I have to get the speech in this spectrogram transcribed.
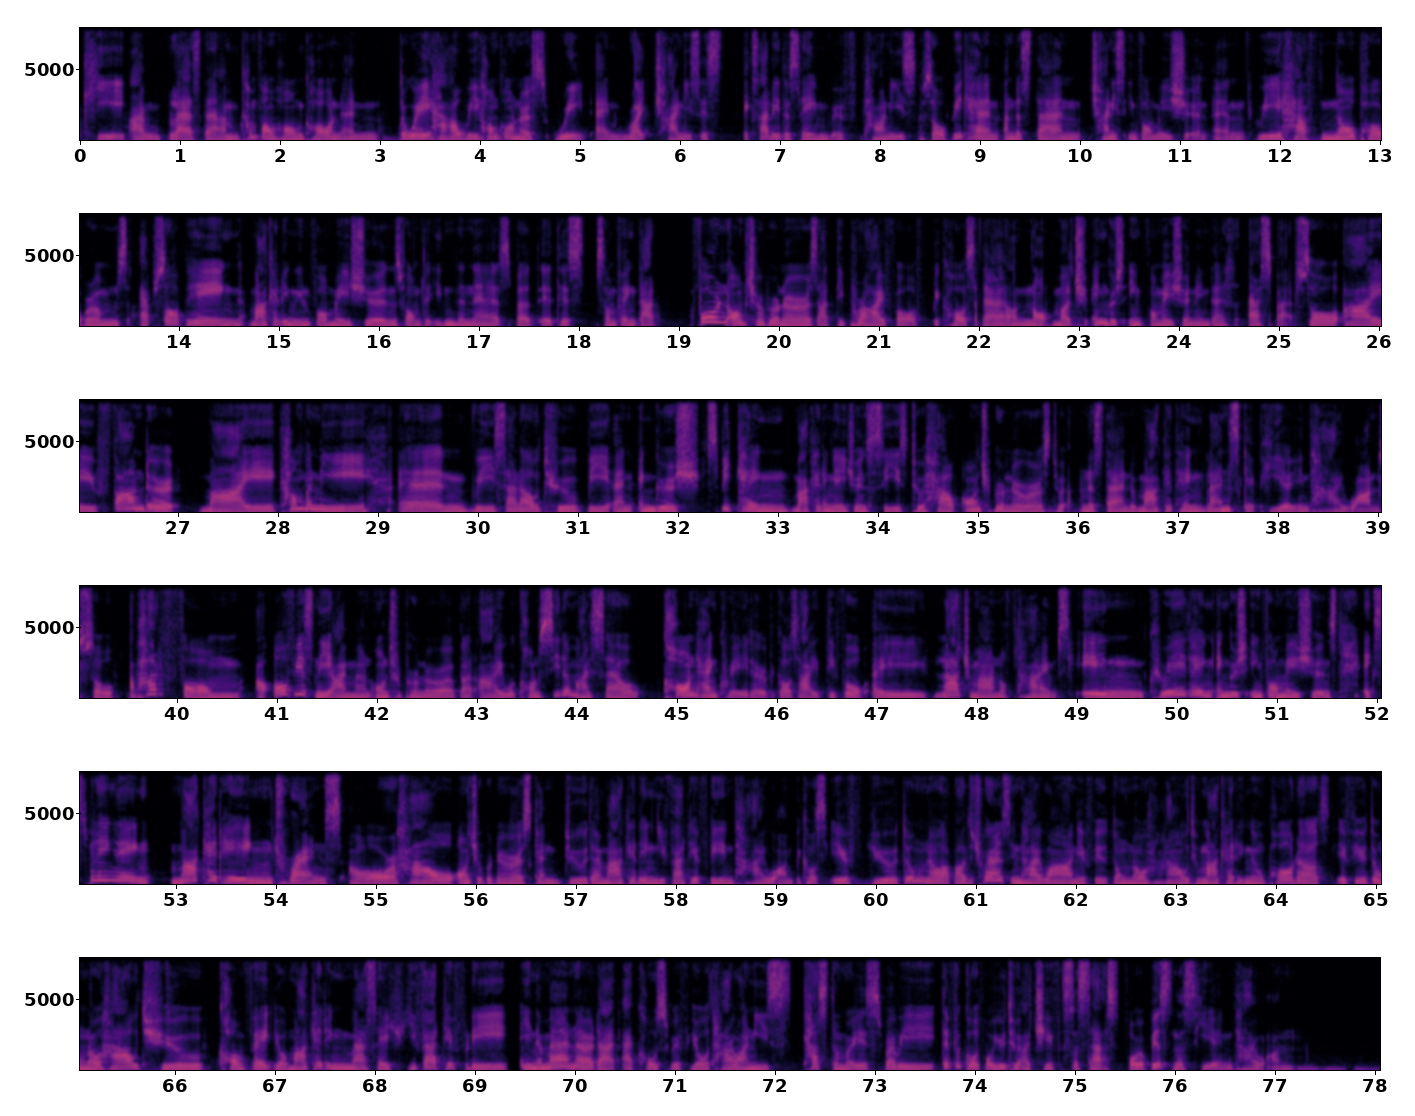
I'm blessed that I'm come from Hong Kong and the way how we Hong Kongers read and write Chinese is exactly the same with Taiwanese. So we can understand Chinese information and we have no problems absorbing marketing information from the internet, but it is something that foreign entrepreneurs are deprived of because there are not much English information in that aspect. So I founded my company and we set out to be an English speaking marketing agencies to help entrepreneurs to understand the marketing landscape here in Taiwan. So apart from uh, obviously I'm an entrepreneur, but I would consider myself content creator because I devote a large amount of times in creating English informations, explaining marketing trends or how entrepreneurs can do their marketing effectively in Taiwan. Because if you don't know about the trends in Taiwan, if you don't know how to marketing your products, if you don't know how to convey your marketing message effectively in a manner that echoes with your Taiwanese customer, it's very difficult for you to achieve success for your business here in Taiwan.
